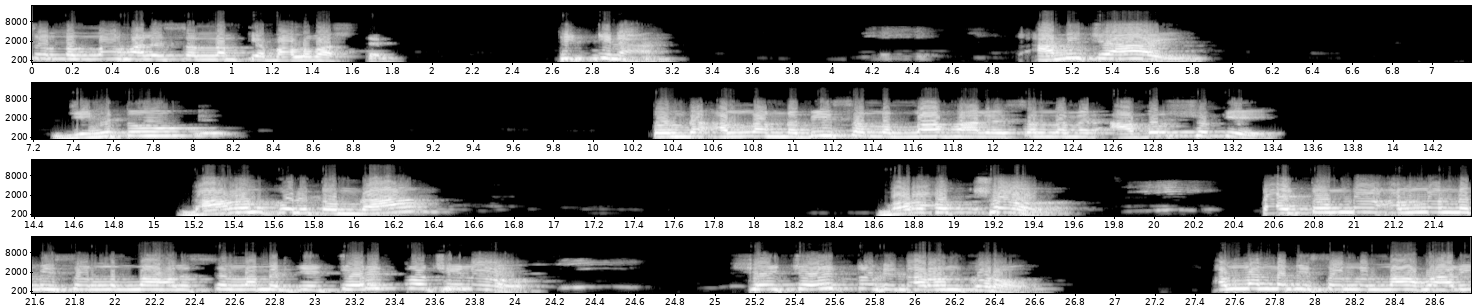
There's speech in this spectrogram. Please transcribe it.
সাল্লাহ আলি সাল্লামকে ভালোবাসতেন। ঠিক কিনা? আমি চাই, যেহেতু তোমরা আল্লাহ নবী সাল্লাহ আলাইসাল্লামের আদর্শকে ধারণ করে তোমরা বড় হচ্ছ। তাই তোমরা আল্লাহ নবী সাল্লাহ আলাইসাল্লামের যে চরিত্র ছিল, সেই চরিত্রকে ধারণ করো। আল্লাহ নবী সাল্লাহ আলী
